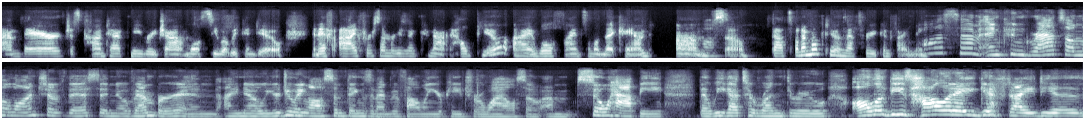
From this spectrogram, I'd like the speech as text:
I'm there. Just contact me, reach out, and we'll see what we can do. And if I, for some reason, cannot help you, I will find someone that can. Um, awesome. So that's what I'm up to, and that's where you can find me. Awesome. And congrats on the launch of this in November. And I know you're doing awesome things, and I've been following your page for a while. So I'm so happy that we got to run through all of these holiday gift ideas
